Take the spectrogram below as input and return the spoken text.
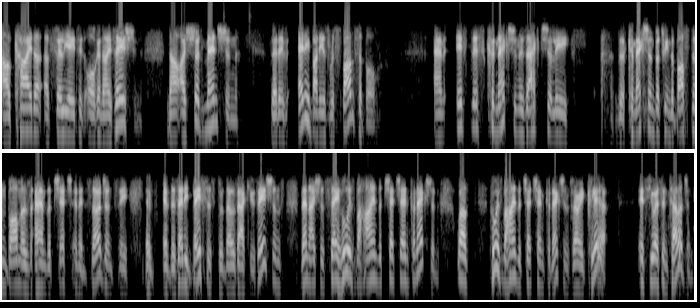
Al Qaeda affiliated organization. Now, I should mention that if anybody is responsible, and if this connection is actually the connection between the Boston bombers and the Chechen insurgency, if, if there's any basis to those accusations, then I should say who is behind the Chechen connection? Well, who is behind the Chechen connection is very clear it's U.S. intelligence,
